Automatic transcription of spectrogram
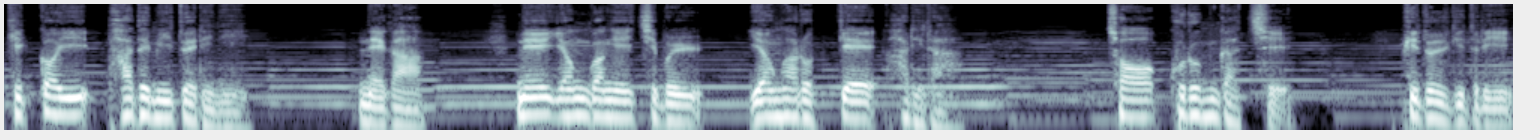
기꺼이 받음이 되리니 내가 내 영광의 집을 영화롭게 하리라. 저 구름같이 비둘기들이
